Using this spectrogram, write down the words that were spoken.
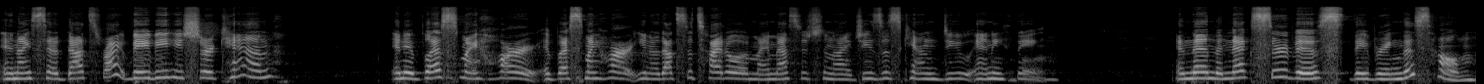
And I said, that's right, baby, he sure can. And it blessed my heart. It blessed my heart. You know, that's the title of my message tonight. Jesus can do anything. And then the next service, they bring this home.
